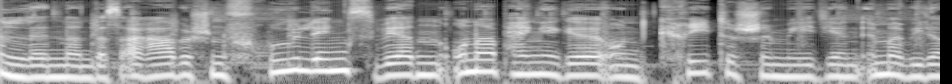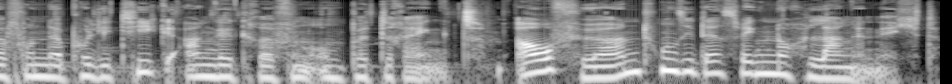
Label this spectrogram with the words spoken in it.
Vielen Ländern des arabischen Frühlings werden unabhängige und kritische Medien immer wieder von der Politik angegriffen und bedrängt. Aufhören tun sie deswegen noch lange nicht.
